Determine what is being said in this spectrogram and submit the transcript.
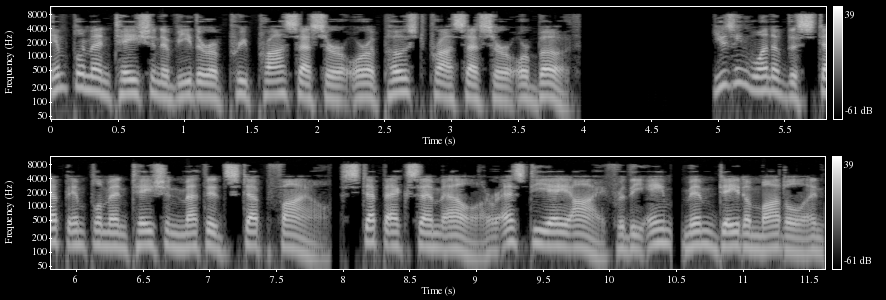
Implementation of either a preprocessor or a postprocessor or both Using one of the step implementation methods step file, step XML or SDAI for the AIM, MIM data model and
